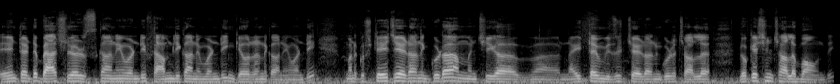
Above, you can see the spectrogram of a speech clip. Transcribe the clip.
ఏంటంటే బ్యాచిలర్స్ కానివ్వండి ఫ్యామిలీ కానివ్వండి ఇంకెవరైనా కానివ్వండి మనకు స్టే చేయడానికి కూడా మంచిగా నైట్ టైం విజిట్ చేయడానికి కూడా చాలా లొకేషన్ చాలా బాగుంది.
